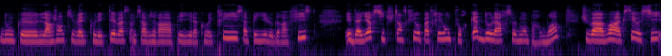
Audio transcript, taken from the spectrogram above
Donc l'argent qui va être collecté, bah, ça me servira à payer la correctrice, à payer le graphiste. Et d'ailleurs, si tu t'inscris au Patreon pour 4 dollars seulement par mois, tu vas avoir accès aussi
